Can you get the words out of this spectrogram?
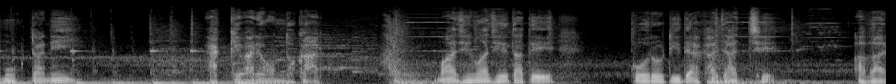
মুখটা নেই, একেবারে অন্ধকার। মাঝে মাঝে তাতে কোরটি দেখা যাচ্ছে, আবার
